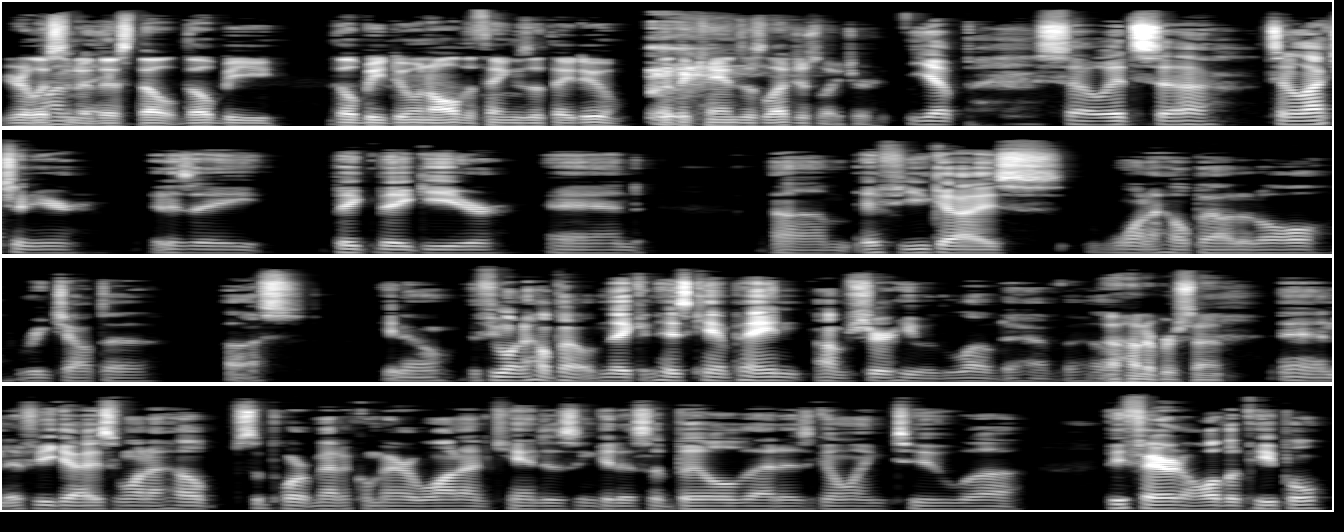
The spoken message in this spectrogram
You're listening Monday. to this, they'll they'll be they'll be doing all the things that they do at the Kansas legislature. Yep. So it's uh it's an election year. It is a big big year, and um, if you guys want to help out at all, reach out to us. You know, if you want to help out with Nick and his campaign, I'm sure he would love to have the help. A hundred percent. And if you guys want to help support medical marijuana in Kansas and get us a bill that is going to uh, be fair to all the people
